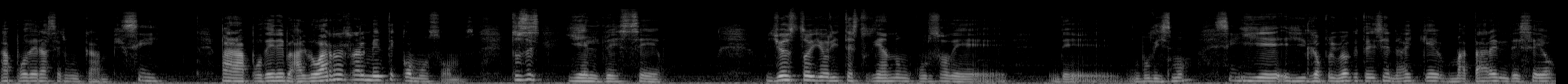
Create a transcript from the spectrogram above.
a poder hacer un cambio, Sí. Para poder evaluarnos realmente cómo somos. Entonces, y el deseo. Yo estoy ahorita estudiando un curso de, de budismo Sí. y, eh, y lo primero que te dicen, hay que matar el deseo.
